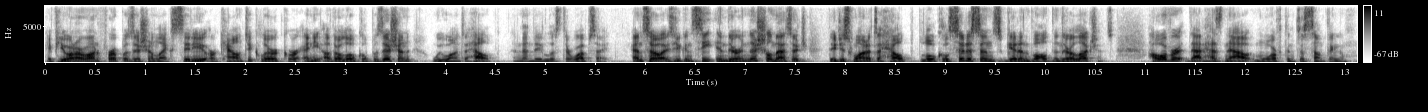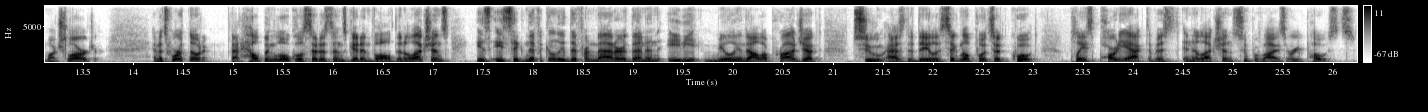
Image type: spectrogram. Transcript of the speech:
If you want to run for a position like city or county clerk or any other local position, we want to help. And then they list their website. And so, as you can see in their initial message, they just wanted to help local citizens get involved in their elections. However, that has now morphed into something much larger. And it's worth noting that helping local citizens get involved in elections is a significantly different matter than an $80 million project to, as the Daily Signal puts it, quote, place party activists in election supervisory posts.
